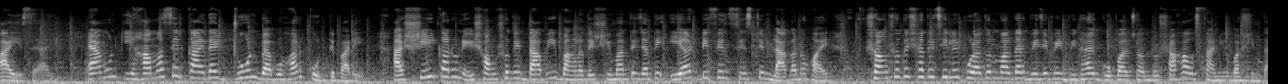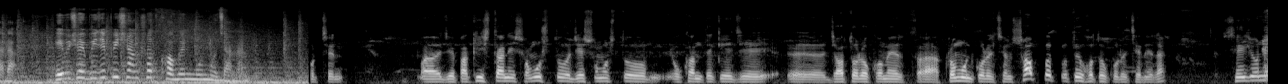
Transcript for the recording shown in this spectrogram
আইএসআই। এমনকি হামাসের কায়দায় ড্রোন ব্যবহার করতে পারে। আর সেই কারণে সংসদের দাবি, বাংলাদেশ সীমান্তে যাতে এয়ার ডিফেন্স সিস্টেম লাগানো হয়, সংসদের সাথে ছিলেন পুরাতন মালদার বিজেপির বিধায়ক গোপাল চন্দ্র সাহা ও স্থানীয় বাসিন্দারা। এ বিষয়ে বিজেপি সাংসদ খগেন মুর্মু জানান। করছেন যে পাকিস্তানি সমস্ত, যে সমস্ত ওখান থেকে যে যত রকমের আক্রমণ করেছেন, সব প্রতিহত করেছেন এরা। সেই জন্যে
